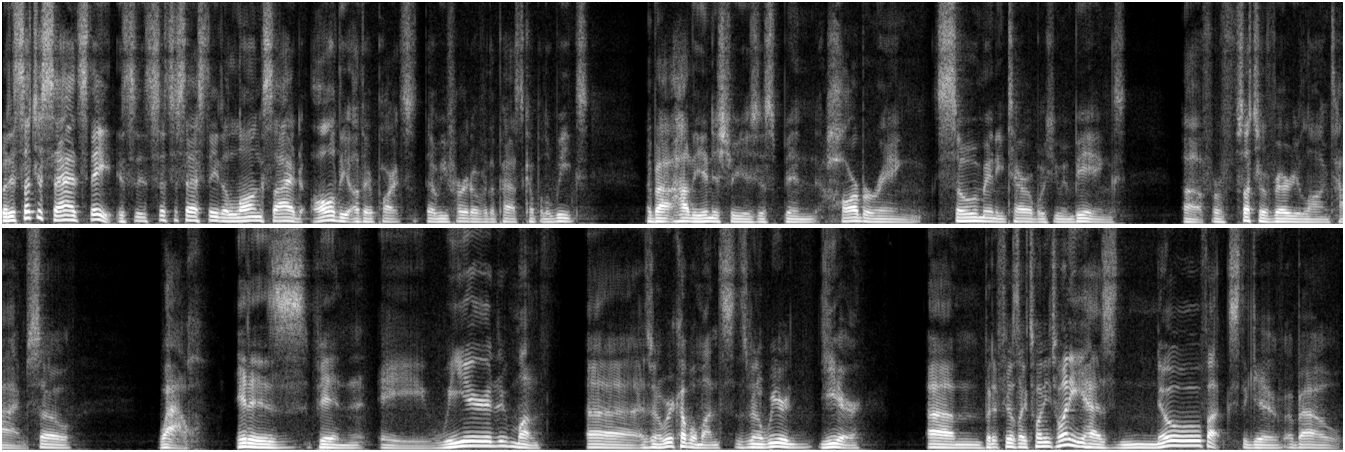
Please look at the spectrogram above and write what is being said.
but it's such a sad state. It's it's such a sad state alongside all the other parts that we've heard over the past couple of weeks about how the industry has just been harboring so many terrible human beings uh, for such a very long time. So, wow, it has been a weird month. Uh, it's been a weird couple months. It's been a weird year. Um, but it feels like 2020 has no fucks to give about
